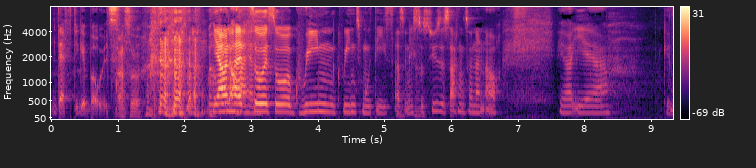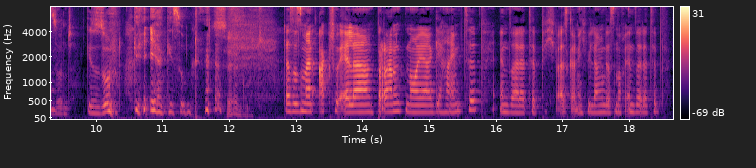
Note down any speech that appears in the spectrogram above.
Deftige Bowls. Achso. ja, und halt so, so Green, Green Smoothies. Also okay. nicht so süße Sachen, sondern auch ja, eher gesund. Gesund. eher gesund. Sehr gut. Das ist mein aktueller, brandneuer Geheimtipp. Insider-Tipp. Ich weiß gar nicht, wie lange das noch Insider-Tipp ist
